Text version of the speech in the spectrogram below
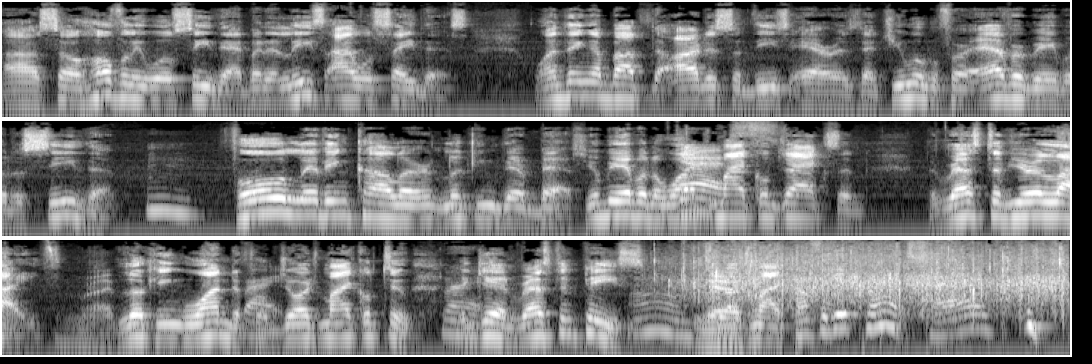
Uh, so hopefully we'll see that. But at least I will say this: one thing about the artists of these eras that you will forever be able to see them Mm. full living color, looking their best. You'll be able to watch Yes. Michael Jackson the rest of your life, looking wonderful. Right. George Michael too. Right. Again, rest in peace, mm. George Michael. Don't forget Prince. Hey?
